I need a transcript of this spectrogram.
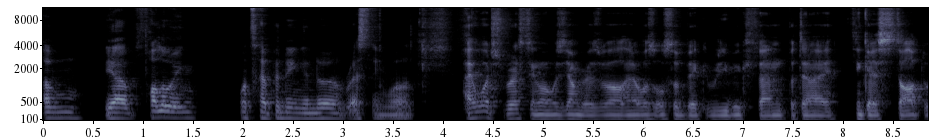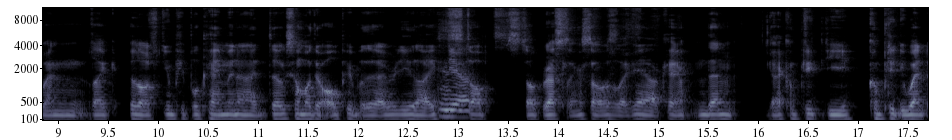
I'm yeah following what's happening in the wrestling world. I watched wrestling when I was younger as well, and I was also a big, really big fan. But then I think I stopped when like a lot of new people came in, and I dug some of the old people that I really like Yeah. stopped stopped wrestling. So I was like, yeah, okay. And then I completely completely went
